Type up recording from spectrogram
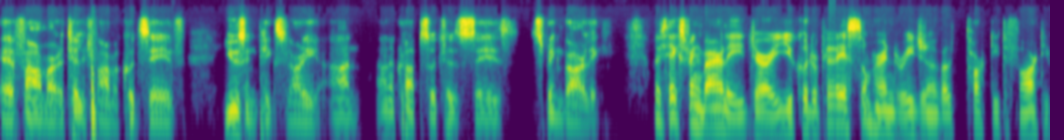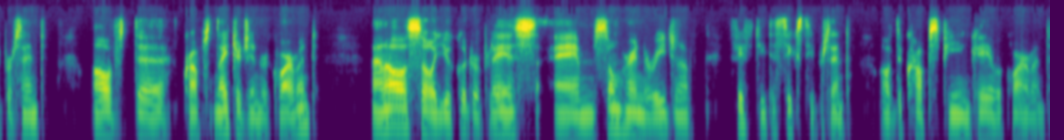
a farmer, a tillage farmer, could save using pig slurry on, on a crop such as, say, spring barley? Well, if you take spring barley, Jerry, you could replace somewhere in the region of about 30 to 40% of the crop's nitrogen requirement. And also, you could replace um, somewhere in the region of 50 to 60% of the crop's P and K requirement.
